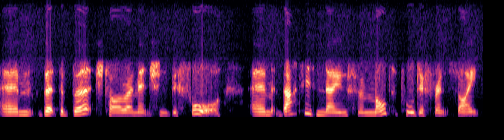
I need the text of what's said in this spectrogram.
Um, but the birch tar I mentioned before, um, that is known from multiple different sites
